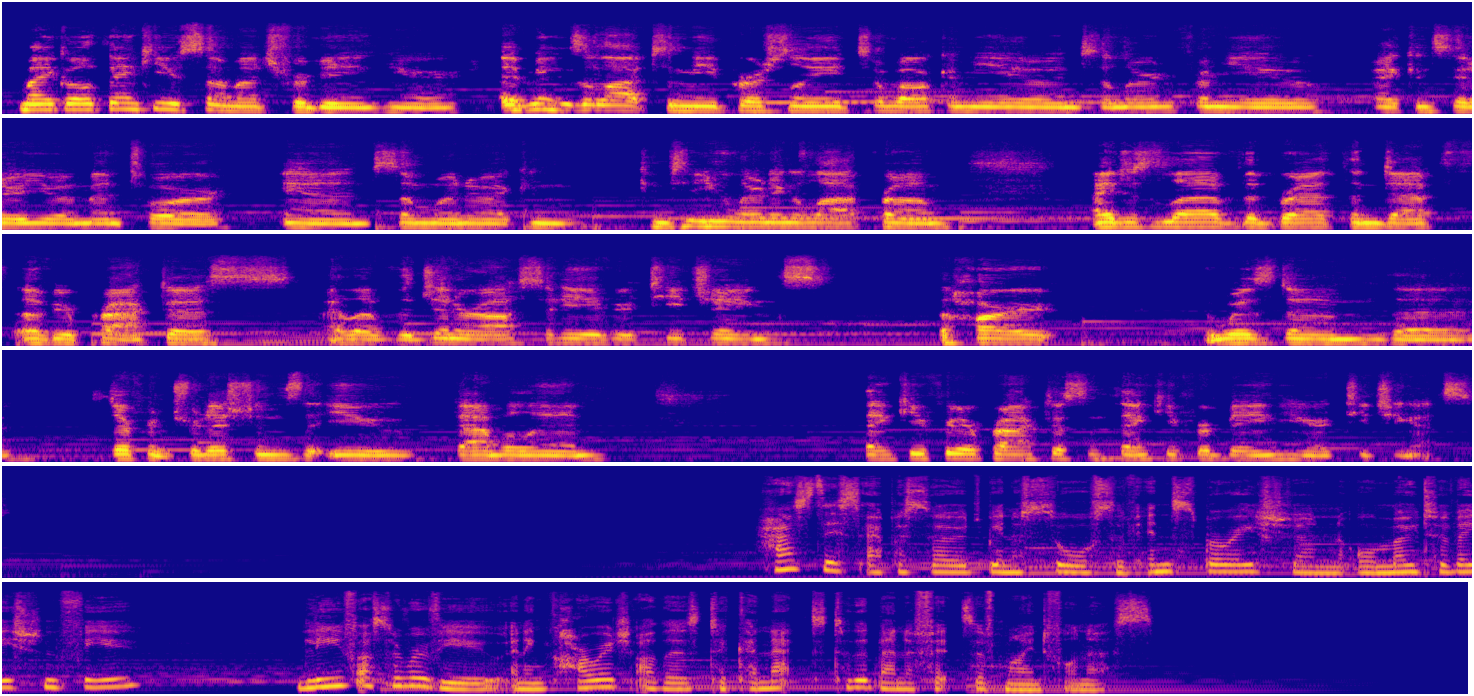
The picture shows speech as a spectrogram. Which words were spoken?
Michael, thank you so much for being here. It means a lot to me personally to welcome you and to learn from you. I consider you a mentor and someone who I can continue learning a lot from. I just love the breadth and depth of your practice. I love the generosity of your teachings, the heart, the wisdom, the different traditions that you dabble in. Thank you for your practice and thank you for being here teaching us. Has this episode been a source of inspiration or motivation for you? Leave us a review and encourage others to connect to the benefits of mindfulness.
